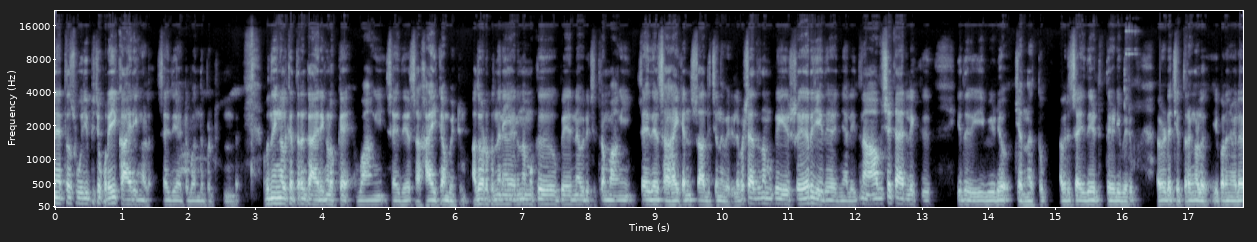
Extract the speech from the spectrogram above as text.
നേരത്തെ സൂചിപ്പിച്ച കുറേ കാര്യങ്ങൾ സജിതയായിട്ട് ബന്ധപ്പെട്ടിട്ടുണ്ട്. അപ്പോൾ നിങ്ങൾക്ക് ഇത്തരം കാര്യങ്ങളൊക്കെ വാങ്ങി സജിതയെ സഹായിക്കാൻ പറ്റും? അതോടൊപ്പം തന്നെ നമുക്ക് പിന്നെ ഒരു ചിത്രം വാങ്ങി സജിതയെ സഹായിക്കാൻ സാധിച്ചെന്ന് വരില്ല പക്ഷെ അത് നമുക്ക് ഈ ഷെയർ ചെയ്ത് കഴിഞ്ഞാൽ ഇതിന് ആവശ്യക്കാരിലേക്ക് ഇത് ഈ വീഡിയോ ചെന്നെത്തും. അവർ സൈതയായിട്ട് തേടി വരും. അവരുടെ ചിത്രങ്ങൾ ഈ പറഞ്ഞ പോലെ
